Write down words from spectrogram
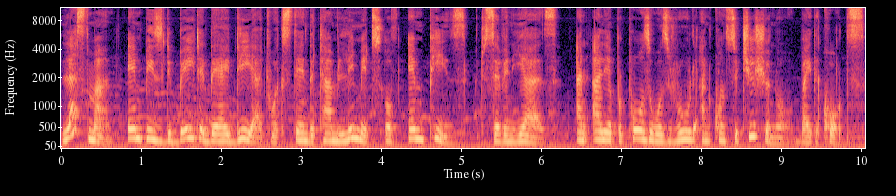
Last month, MPs debated the idea to extend the term limits of MPs to seven years. An earlier proposal was ruled unconstitutional by the courts.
